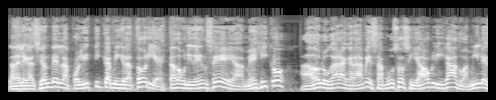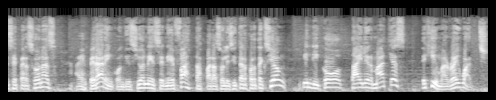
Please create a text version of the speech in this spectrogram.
La delegación de la política migratoria estadounidense a México ha dado lugar a graves abusos y ha obligado a miles de personas a esperar en condiciones nefastas para solicitar protección, indicó Tyler Mathias de Human Rights Watch.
